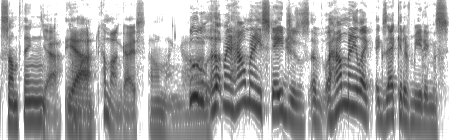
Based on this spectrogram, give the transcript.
something. Yeah, come Yeah. on, come on, guys. Oh my god. Who? I mean, how many stages of how many like executive meetings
